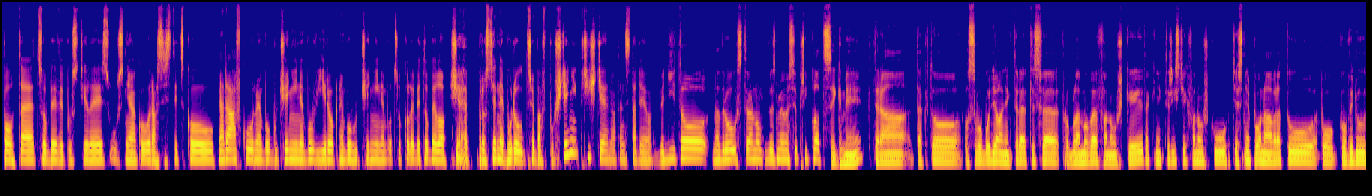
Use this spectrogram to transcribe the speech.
po té, co by vypustili z úst nějakou rasistickou nadávku nebo bučení nebo výrok nebo hučení nebo cokoliv by to bylo, že prostě nebudou třeba vpuštění příště na ten stadion. Vidí to na druhou stranu, vezmeme si příklad Sigmy, která takto osvobodila některé ty své problémové fanoušky, tak někteří z těch fanoušků těsně po návratu po covidu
